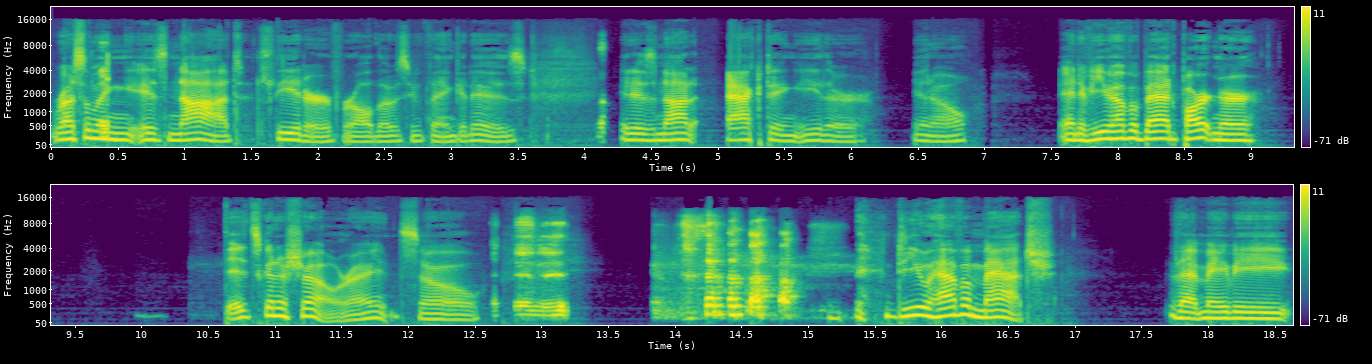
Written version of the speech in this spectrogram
wrestling is not theater for all those who think it is. It is not acting either, you know. And if you have a bad partner, it's going to show, right? So do you have a match that maybe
